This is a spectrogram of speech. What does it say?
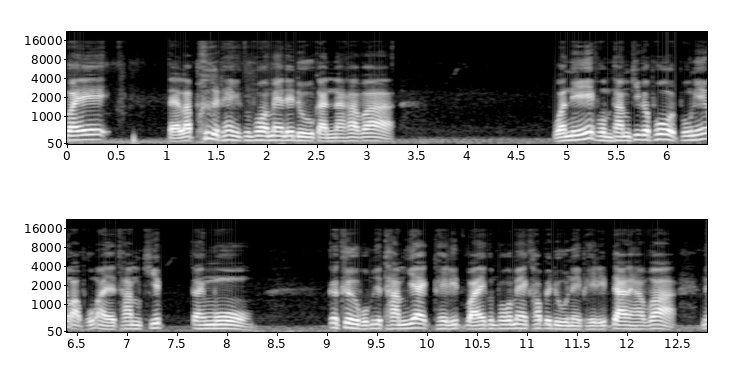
ไว้ แต่ละพืชให้คุณพ่อแม่ได้ดูกันนะครับว่า วันนี้ผมทำคลิปข้าวโพดพรุ่งนี้อะผมอาจจะทำคลิปแตงโม ก็คือผมจะทำแยกเพลย์ลิสต์ไว้คุณพ่อคุณแม่เข้าไปดูในเพลย์ลิสต์ได้นะครับว่าใน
